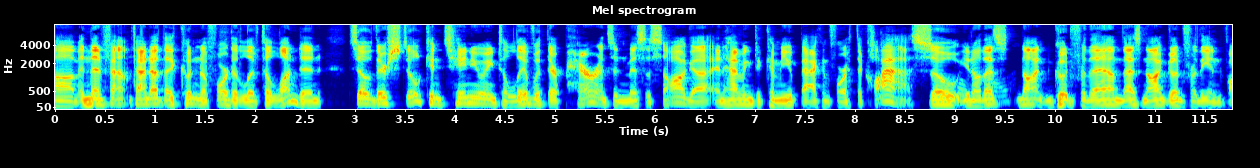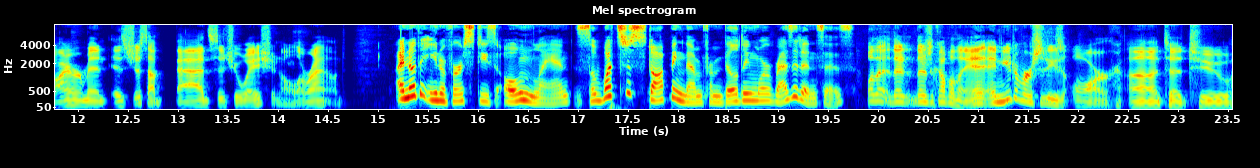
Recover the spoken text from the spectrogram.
um, and then found, found out they couldn't afford to live to London. So they're still continuing to live with their parents in Mississauga and having to commute back and forth to class. So, you know, that's not good for them. That's not good for the environment. It's just a bad situation all around. I know that universities own land, so what's just stopping them from building more residences? Well, there, there, there's a couple things, and, and universities are uh, to to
